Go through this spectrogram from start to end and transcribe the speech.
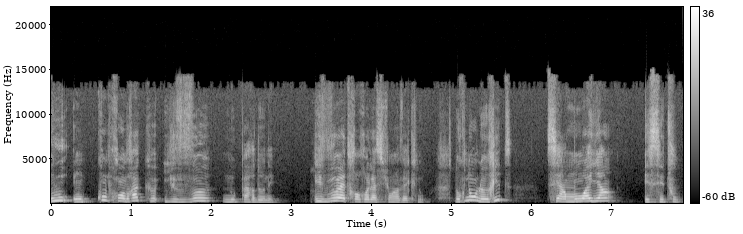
où on comprendra qu'il veut nous pardonner. Il veut être en relation avec nous. Donc non, le rite, c'est un moyen et c'est tout.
